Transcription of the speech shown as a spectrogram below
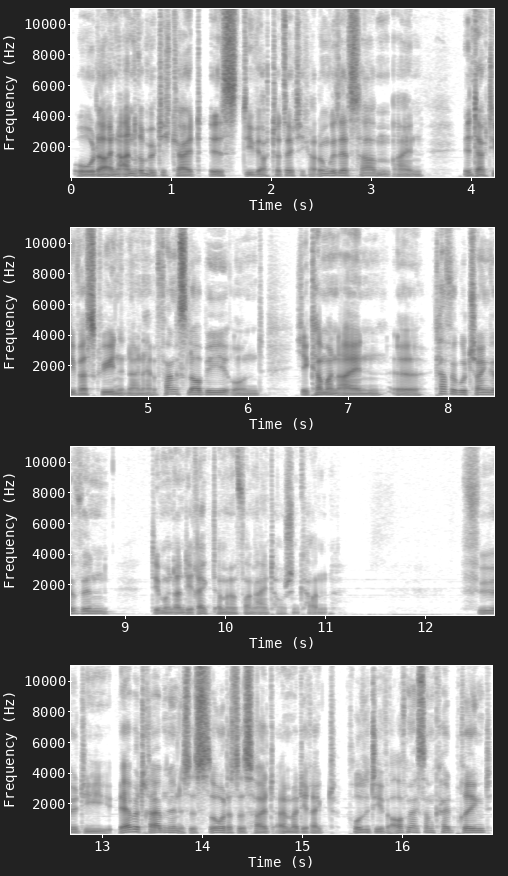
oder eine andere Möglichkeit ist, die wir auch tatsächlich gerade umgesetzt haben, ein interaktiver Screen in einer Empfangslobby und hier kann man einen äh, Kaffeegutschein gewinnen, den man dann direkt am Empfang eintauschen kann. Für die Werbetreibenden ist es so, dass es halt einmal direkt positive Aufmerksamkeit bringt.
